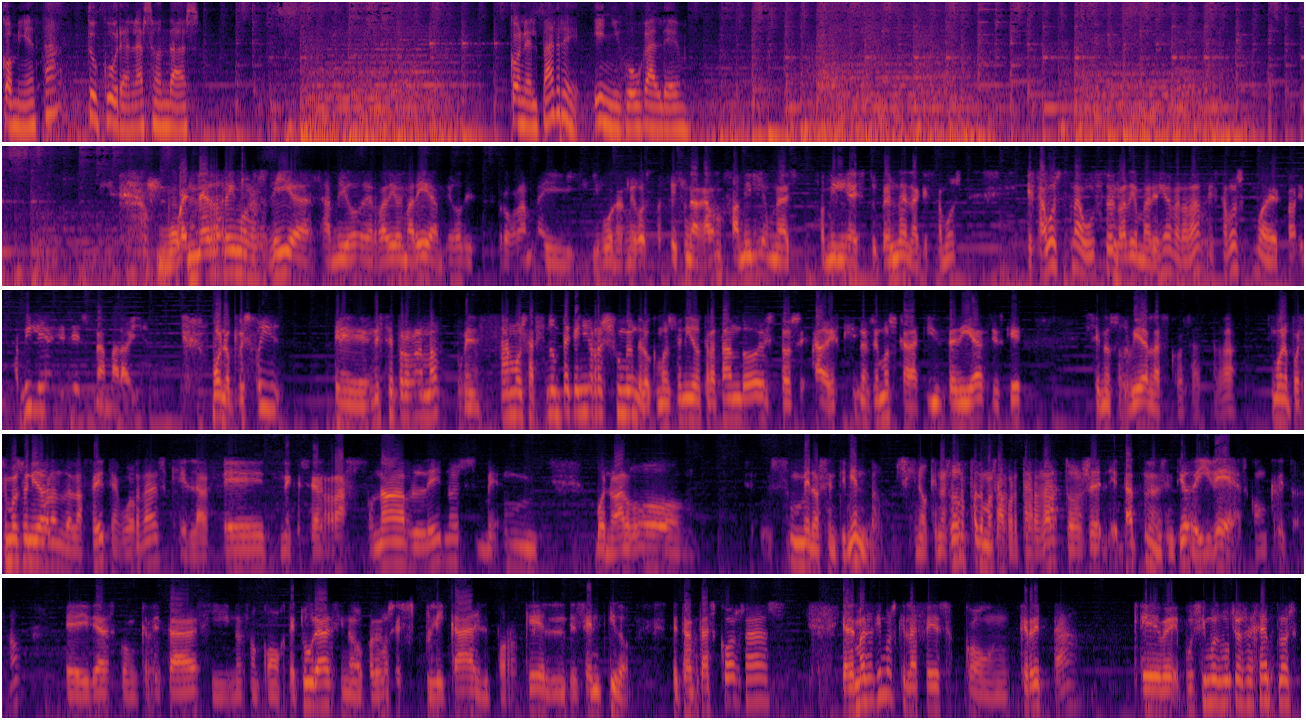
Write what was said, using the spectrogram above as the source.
Comienza Tu cura en las ondas. Con el padre Íñigo Ugalde. Buenos días, amigo de Radio María, amigo de este programa y, bueno, amigos, es una gran familia, una familia estupenda en la que estamos. Estamos tan a gusto en Radio María, ¿verdad? Estamos como en familia, es una maravilla. Bueno, pues hoy eh, en este programa comenzamos haciendo un pequeño resumen de lo que hemos venido tratando estos cada vez que nos vemos cada 15 días y es que se nos olvidan las cosas, ¿verdad? Bueno, pues hemos venido hablando de la fe, ¿te acuerdas? Que la fe tiene que ser razonable, no es bueno, algo mero sentimiento, sino que nosotros podemos aportar datos, eh, datos en el sentido de ideas concretas, ¿no? Eh, ideas concretas y no son conjeturas, sino podemos explicar el porqué, el sentido de tantas cosas. Y además decimos que la fe es concreta, que eh, pusimos muchos ejemplos,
